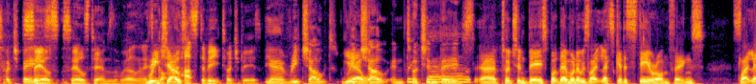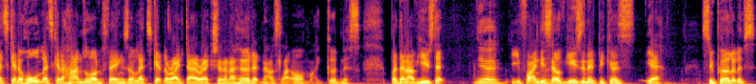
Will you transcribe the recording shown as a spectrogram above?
Touch base. sales sales terms in the world? And it's Reach got, out. It has to be touch base. Yeah, reach out. Yeah, reach well- out and touch and base. uh, touch and base. But then when it was like, let's get a steer on things, it's like, let's get a hold, let's get a handle on things, or let's get the right direction. And I heard it and I was like, oh my goodness. But then I've used it. Yeah. You find yourself using it because, yeah, superlatives.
